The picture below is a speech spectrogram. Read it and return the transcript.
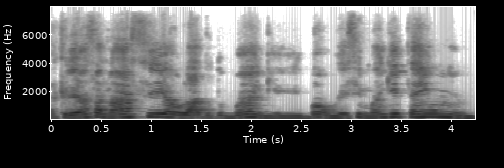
A criança nasce ao lado do mangue. Bom, esse mangue tem um,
